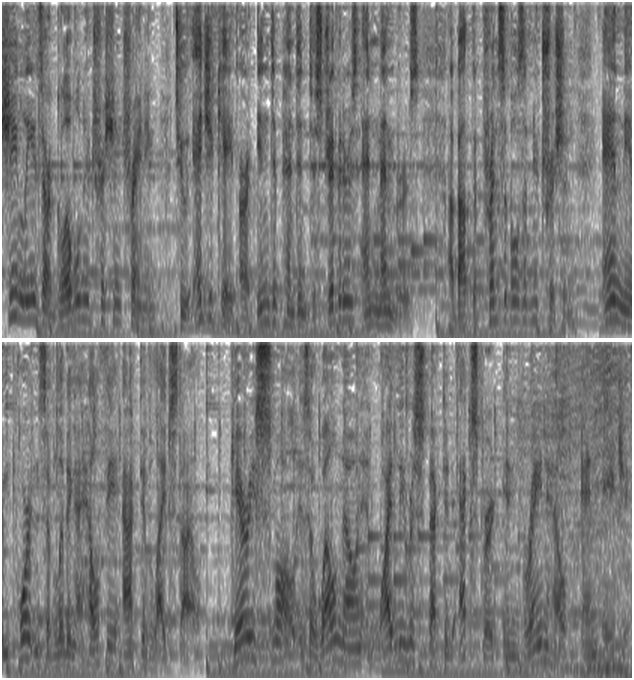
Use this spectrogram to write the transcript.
She leads our global nutrition training to educate our independent distributors and members about the principles of nutrition and the importance of living a healthy, active lifestyle. Gary Small is a well known and widely respected expert in brain health and aging,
